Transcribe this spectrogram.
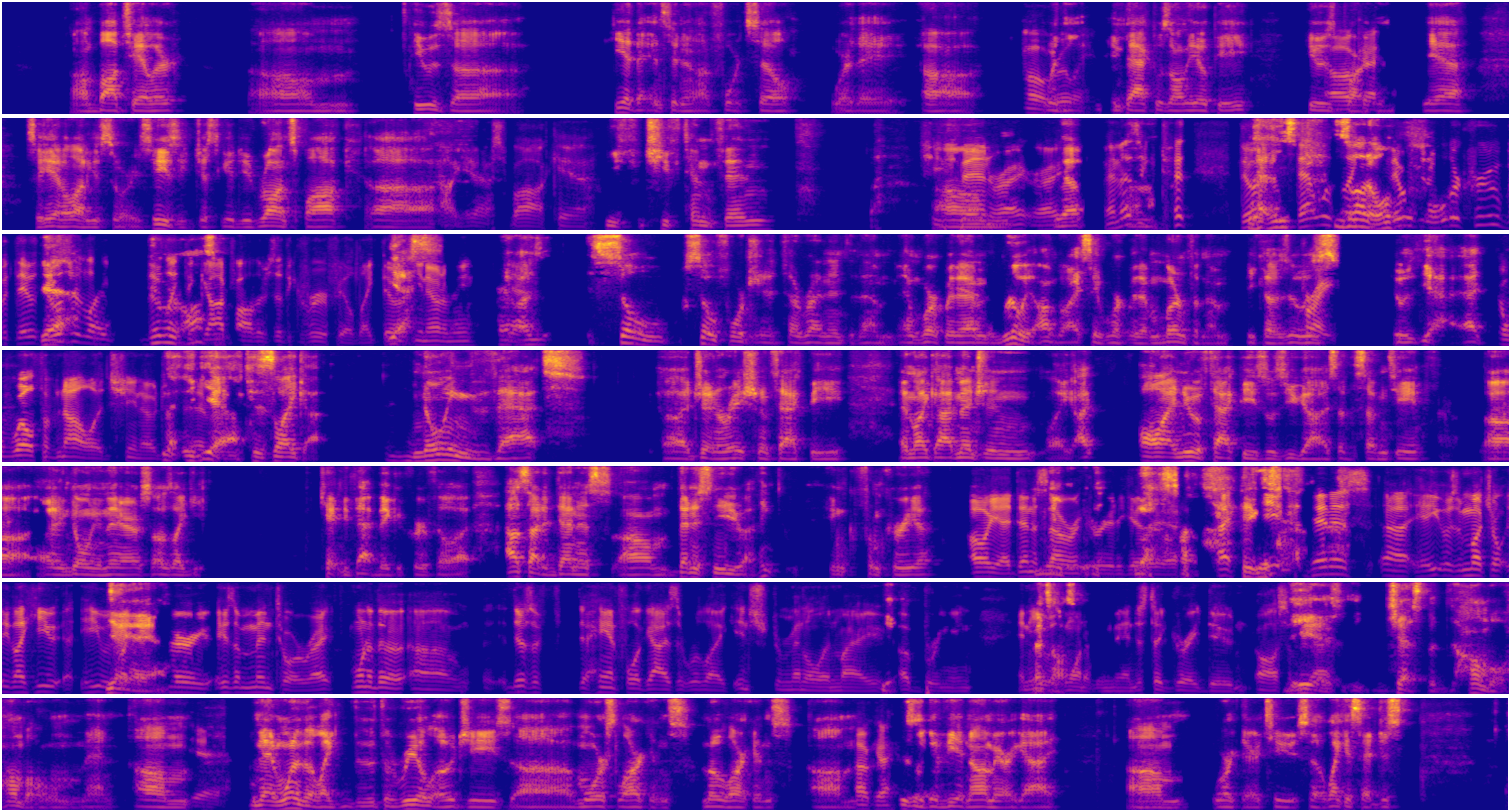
um, Bob Taylor. Um, he was uh he had that incident on Fort Sill where they uh oh where really the impact was on the OP. He was oh, part okay. of it. Yeah. So he had a lot of good stories. He's just a good dude. Ron Spock. Uh, oh yeah, Spock. Yeah. Chief, Chief Tim Finn. Chief um, Finn, right, right. Yep. And that's uh, that, those, that was, that was like, there was an older crew, but they, yeah. those are like they're like awesome. the godfathers of the career field. Like, yes. you know what I mean? Yeah. I was so so fortunate to run into them and work with them. Really, um, I say work with them, learn from them because it was right. it was yeah I, a wealth of knowledge. You know, just, yeah, because like knowing that uh, generation of TACP, and like I mentioned, like I all I knew of TACPs was you guys at the 17th, uh, and going in there. So I was like, can't be that big a career field. Outside of Dennis, um, Dennis knew you, I think, in, from Korea. Oh yeah, Dennis and I were in Korea together. Yeah. he, Dennis, uh, he was much like he he was yeah, like yeah, very he's a mentor, right? One of the uh, there's a, a, handful of guys that were like instrumental in my upbringing, and he That's was awesome. one of them, man. Just a great dude, awesome. He guy. is just the humble, humble man. Um, yeah, man, one of the like the, the real OGs, uh, Morris Larkins, Mo Larkins. Um, okay, he's like a Vietnam era guy. Um, worked there too. So, like I said, just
